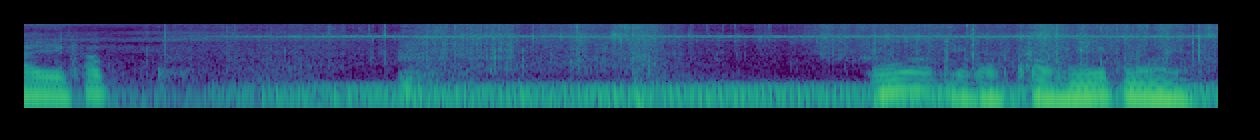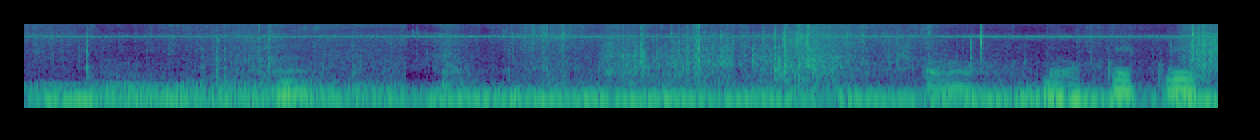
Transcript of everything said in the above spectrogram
ไข่ครับโอ้เดี๋ยวออกของเล็กหน่อยอืมโอ้ดอกเล็กๆ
